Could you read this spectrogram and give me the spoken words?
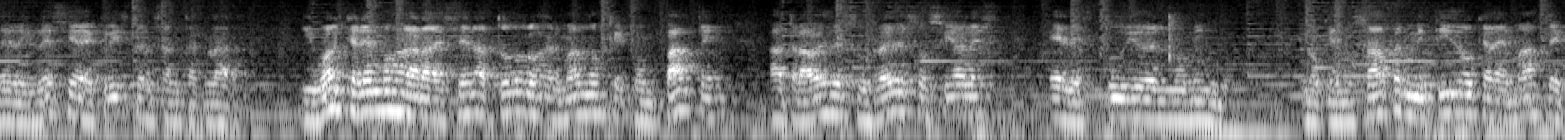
de la Iglesia de Cristo en Santa Clara. Igual queremos agradecer a todos los hermanos que comparten a través de sus redes sociales el estudio del domingo, lo que nos ha permitido que además de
